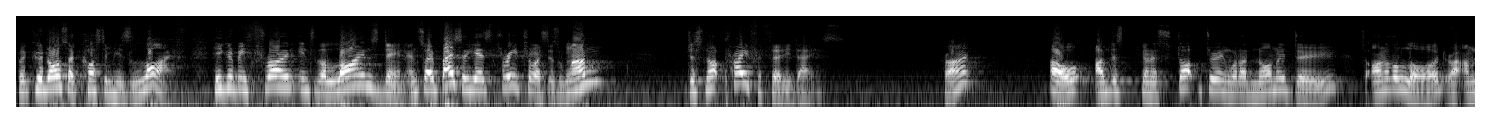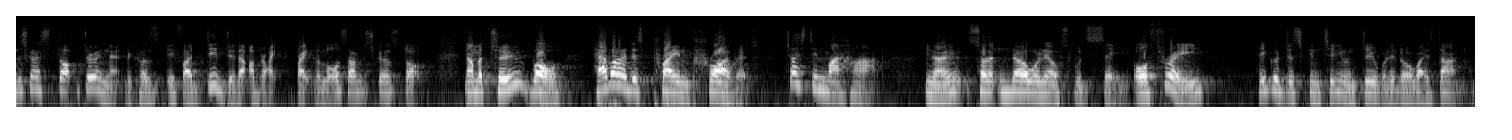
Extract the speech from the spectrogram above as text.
But it could also cost him his life. He could be thrown into the lion's den. And so basically, he has three choices. One, just not pray for 30 days. Right? Oh, I'm just going to stop doing what I'd normally do to honour the Lord, right, I'm just going to stop doing that because if I did do that, I'd break, break the law, so I'm just going to stop. Number two, well, how about I just pray in private, just in my heart, you know, so that no one else would see? Or three, he could just continue and do what he'd always done.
